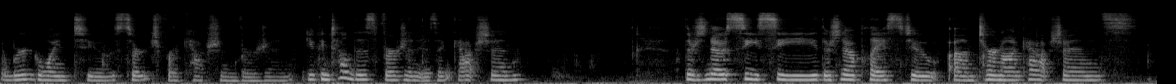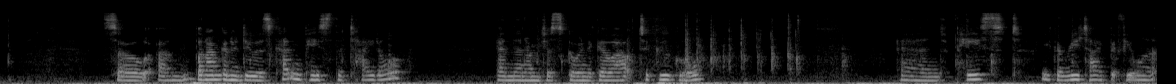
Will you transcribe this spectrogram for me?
And we're going to search for a caption version. You can tell this version isn't captioned there's no CC, there's no place to um, turn on captions. So um, what I'm going to do is cut and paste the title and then I'm just going to go out to Google and paste. You can retype if you want.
